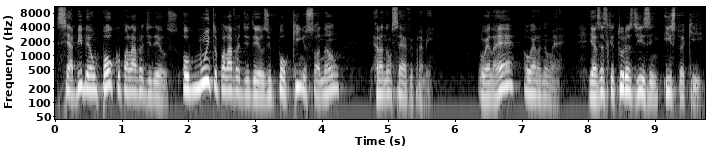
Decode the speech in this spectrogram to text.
Se a Bíblia é um pouco palavra de Deus, ou muito palavra de Deus e pouquinho só não, ela não serve para mim. Ou ela é, ou ela não é. E as Escrituras dizem isto aqui.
